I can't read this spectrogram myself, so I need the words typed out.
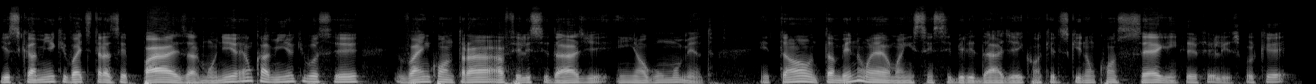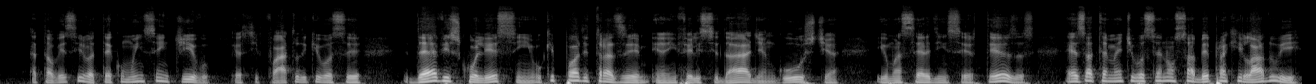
e esse caminho que vai te trazer paz, harmonia, é um caminho que você vai encontrar a felicidade em algum momento. Então, também não é uma insensibilidade aí com aqueles que não conseguem ser felizes, porque é, talvez sirva até como um incentivo esse fato de que você deve escolher sim. O que pode trazer é, infelicidade, angústia e uma série de incertezas é exatamente você não saber para que lado ir.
